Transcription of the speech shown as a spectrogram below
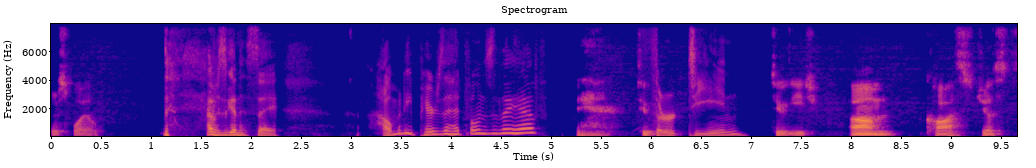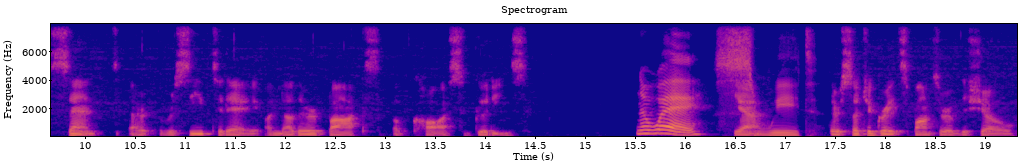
They're spoiled. I was gonna say, how many pairs of headphones do they have? Two. Thirteen. two each. Um, Koss just sent, uh, received today another box of Koss goodies. No way. Yeah. Sweet. they're such a great sponsor of the show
